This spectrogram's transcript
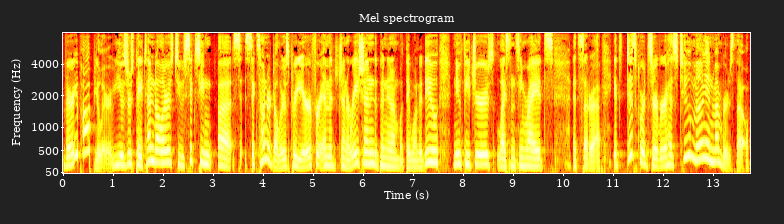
very popular. Users pay $10 to 16, uh, $600 per year for image generation, depending on what they want to do, new features, licensing rights, etc. Its Discord server has 2 million members, though.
